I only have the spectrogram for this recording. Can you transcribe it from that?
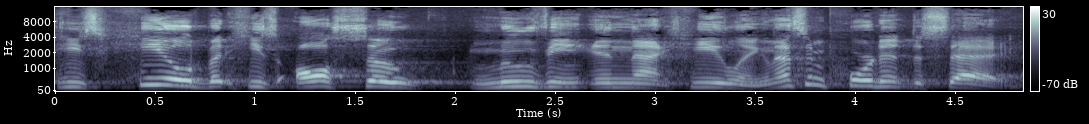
he's healed, but he's also moving in that healing. And that's important to say.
